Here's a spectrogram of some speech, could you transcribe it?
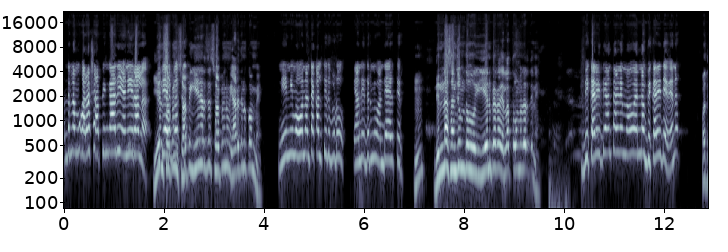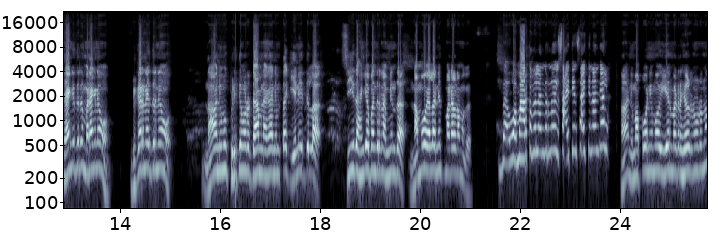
ಅಂದ್ರ ನಮ್ಗ್ ಹೊರಗ್ ಶಾಪಿಂಗ್ ಆದಿ ಏನ್ ಇರಲ್ಲ. ಏನ್ ಶಾಪಿಂಗ್ ಶಾಪಿಂಗ್ ಏನ್ ಇರ್ತೈತಿ? ಶಾಪಿಂಗ್ ನೀವು ಎರಡು ದಿನಕ್ಕೊಮ್ಮೆ? ನೀನ್ ನಿಮ್ಮ ಅಂತ ಕಲ್ತಿದ್ ಬಿಡು. ಎಂದಿದ್ರು ನೀವು ಒಂದೇ ಇರ್ತೀರಿ. ಹ್ಮ್? ದಿನ ಸಂಜುಮ್ದು ಏನ್ ಬೇಕಾ ಎಲ್ಲಾ ತಗೊಂಬಂದಿರ್ತೀನಿ. ಬಿಕಾರಿ ಇದ್ದೇವೆ ಅಂತ ಹೇಳಿ ನಿಮ್ಮ ಅವ್ವ ನಾವ್ ಬಿಕಾರಿ ಇದ್ದೇವೇನ ಮತ್ತೆ ಹೆಂಗಿದ್ರಿ ಮನ್ಯಾಗ ನೀವು? ಬಿಗಾರನೇ ಇದ್ರಿ ನೀವು? ನಾವು ನಿಮಗ್ ಪ್ರೀತಿ ಮಾಡೋ ಟೈಮ್ನಾಗ ನಿಮ್ ತಾಕ ಏನೇ ಇದ್ದಿಲ್ಲ ಸೀದಾ ಹಂಗೆ ಬಂದ್ರಿ ನಮ್ಮಿಂದ. ನಮ್ಮವ ಎಲ್ಲ ನಿಂತ್ ಮಾಡ್ಯಾಳ ನಮಗ. ಮಾರ್ಕಬಲ್ ಅಂದ್ರೂ ಇಲ್ಲಿ ಸಾಯ್ತೀನಿ ಸಾಯ್ತೀನಿ ಅಂದ್ಯಲ್ಲ? ಹಾ ನಿಮ್ಮಪ್ಪ ನಿಮ್ಮ ಏನ್ ಮಾಡ್ಯಾರ ಹೇಳ್ರಿ ನೋಡೋಣ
